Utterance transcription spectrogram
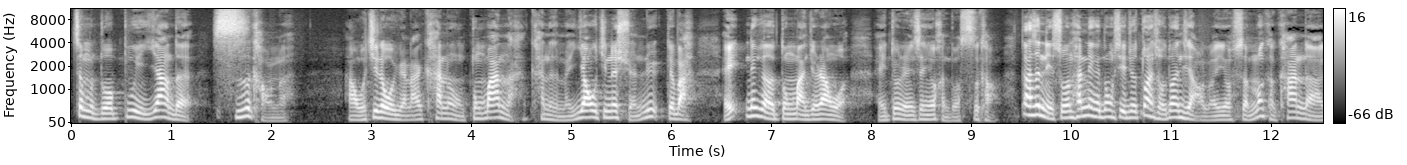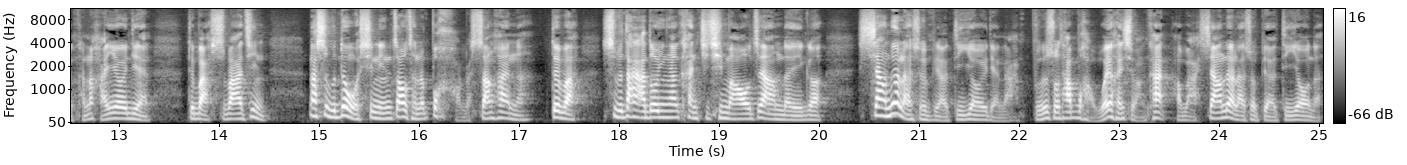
这么多不一样的思考呢？啊，我记得我原来看那种动漫呐，看的什么《妖精的旋律》，对吧？哎，那个动漫就让我哎对人生有很多思考。但是你说它那个东西就断手断脚了，有什么可看的？可能还有一点，对吧？十八禁，那是不是对我心灵造成了不好的伤害呢？对吧？是不是大家都应该看机器猫这样的一个相对来说比较低幼一点的？不是说它不好，我也很喜欢看，好吧？相对来说比较低幼的，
